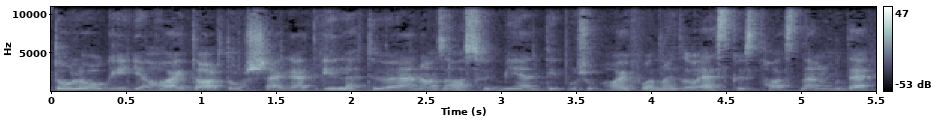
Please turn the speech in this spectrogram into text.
dolog így a hajtartóságát illetően az az, hogy milyen típusú hajformázó eszközt használunk, de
